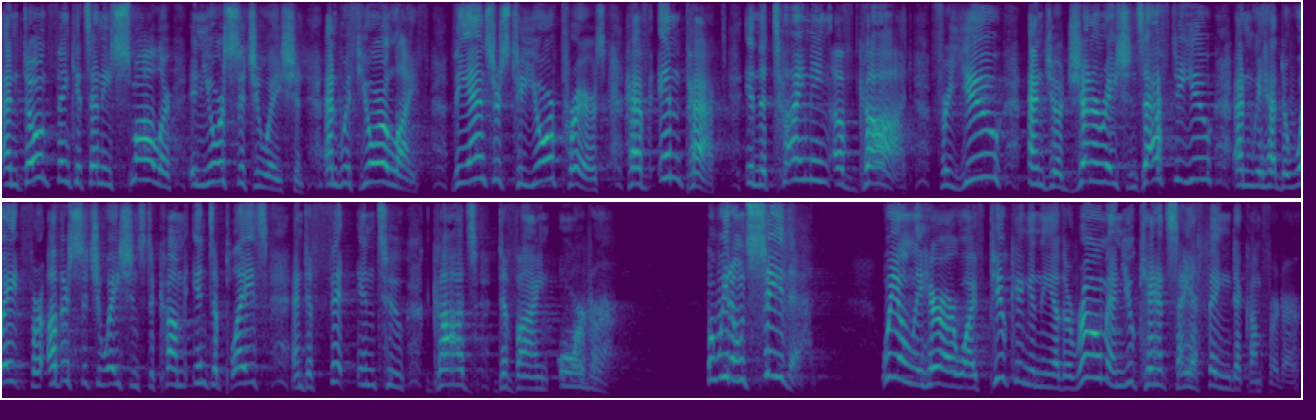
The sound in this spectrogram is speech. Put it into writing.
And don't think it's any smaller in your situation and with your life the answers to your prayers have impact in the timing of God for you and your generations after you. And we had to wait for other situations to come into place and to fit into God's divine order. But we don't see that. We only hear our wife puking in the other room, and you can't say a thing to comfort her.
